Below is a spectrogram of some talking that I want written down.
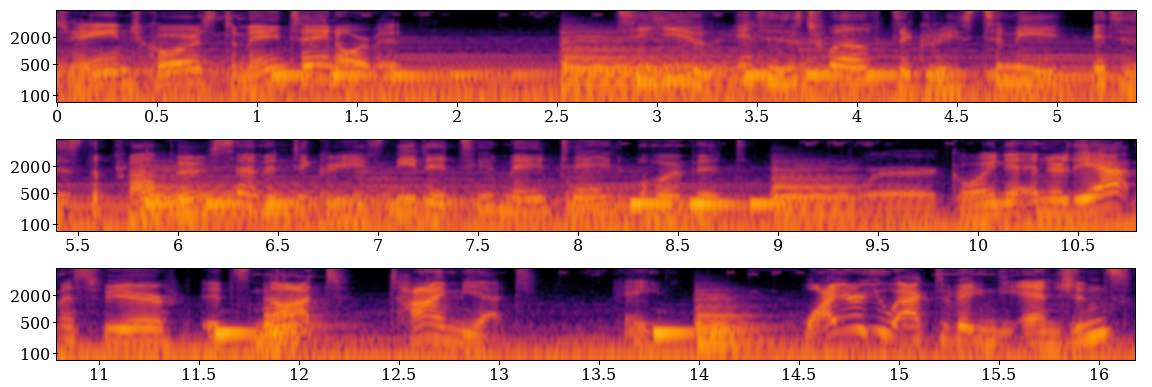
Change course to maintain orbit. To you, it is 12 degrees. To me, it is the proper 7 degrees needed to maintain orbit. We're going to enter the atmosphere. It's not time yet. Hey, why are you activating the engines?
